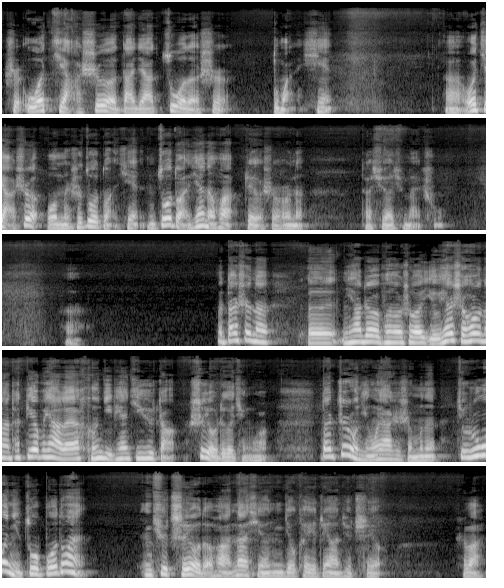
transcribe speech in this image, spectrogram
是我假设大家做的是短线啊，我假设我们是做短线，你做短线的话，这个时候呢，它需要去卖出啊。但是呢，呃，你像这位朋友说，有些时候呢，它跌不下来，横几天继续涨，是有这个情况。但这种情况下是什么呢？就如果你做波段，你去持有的话，那行，你就可以这样去持有，是吧？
